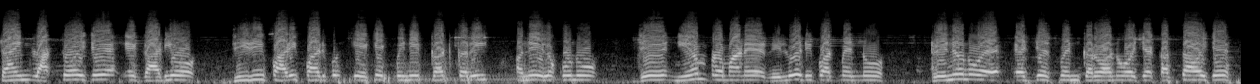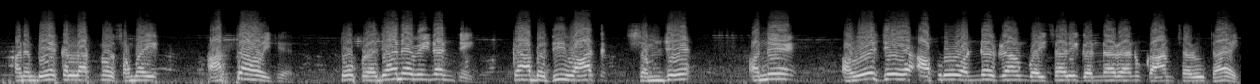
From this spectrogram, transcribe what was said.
ટાઈમ લાગતો હોય છે. એ ગાડીઓ ધીરી પાડી પાડી એક એક મિનિટ કટ કરી અને એ લોકોનું જે નિયમ પ્રમાણે રેલવે ડિપાર્ટમેન્ટનું ટ્રેનોનું એડજસ્ટમેન્ટ કરવાનું હોય છે, કરતા હોય છે અને બે કલાકનો સમય આપતા હોય છે. તો પ્રજાને વિનંતી કે આ બધી વાત સમજે અને હવે જે આપણું અંડરગ્રાઉન્ડ વૈશાલી ગરનારાનું કામ શરૂ થાય,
